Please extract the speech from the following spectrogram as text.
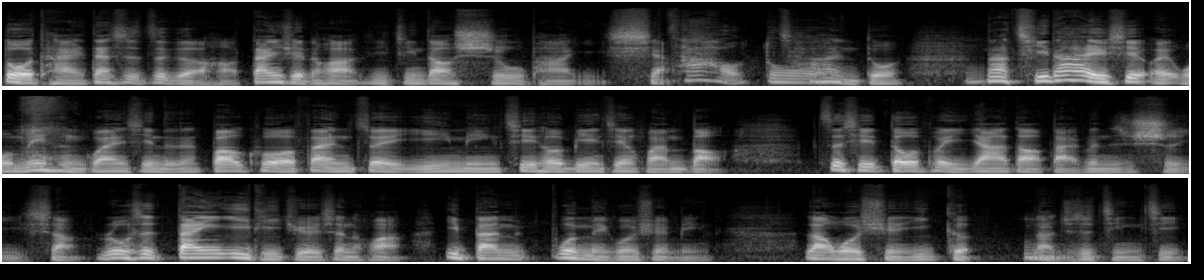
堕胎，但是这个哈单选的话已经到十五趴以下，差好多，差很多。那其他还有一些哎，我们也很关心的，包括犯罪、移民、气候变迁、环保，这些都会压到百分之十以上。如果是单一议题决胜的话，一般问美国选民，让我选一个，那就是经济、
